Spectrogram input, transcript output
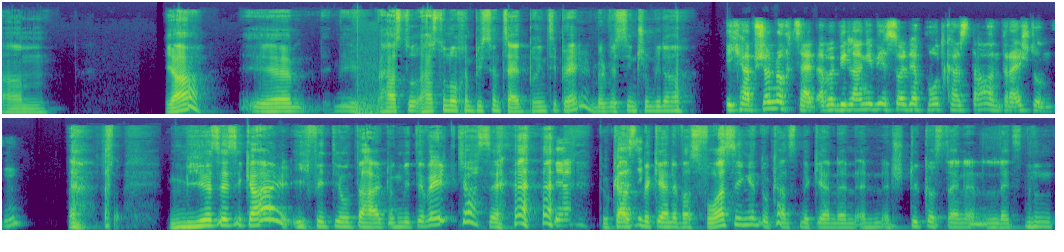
Ähm, ja, äh, hast du, hast du noch ein bisschen Zeit prinzipiell? Weil wir sind schon wieder. Ich habe schon noch Zeit, aber wie lange soll der Podcast dauern? Drei Stunden? Mir ist es egal. Ich finde die Unterhaltung mit der Weltklasse. Ja, du kannst mir gerne was vorsingen, du kannst mir gerne ein, ein, ein Stück aus deinen letzten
